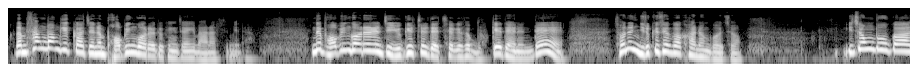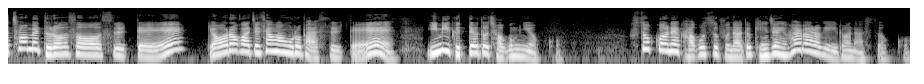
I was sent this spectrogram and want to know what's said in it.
그다음 상반기까지는 법인 거래도 굉장히 많았습니다. 근데 법인 거래를 이제 6.17 대책에서 묻게 되는데 저는 이렇게 생각하는 거죠. 이 정부가 처음에 들어섰을 때 여러 가지 상황으로 봤을 때 이미 그때도 저금리였고 수도권의 가구수 분화도 굉장히 활발하게 일어났었고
